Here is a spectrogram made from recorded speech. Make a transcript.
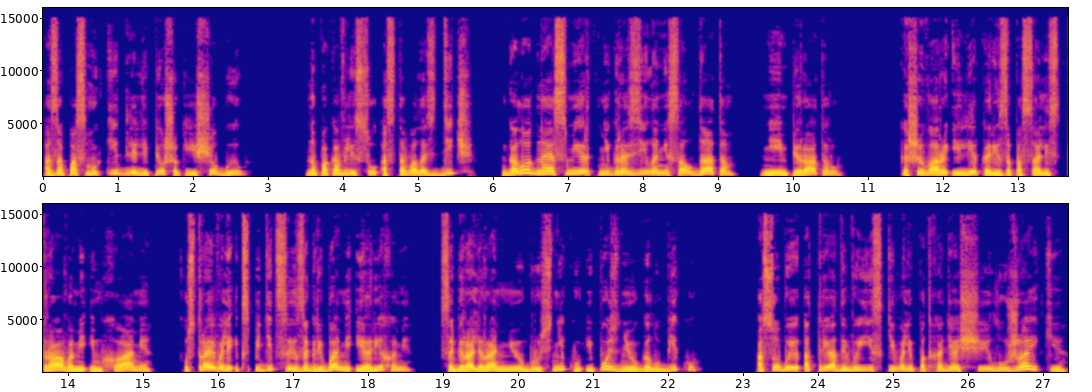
а запас муки для лепешек еще был. Но пока в лесу оставалась дичь, голодная смерть не грозила ни солдатам, ни императору. Кошевары и лекари запасались травами и мхами, устраивали экспедиции за грибами и орехами, собирали раннюю бруснику и позднюю голубику, Особые отряды выискивали подходящие лужайки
